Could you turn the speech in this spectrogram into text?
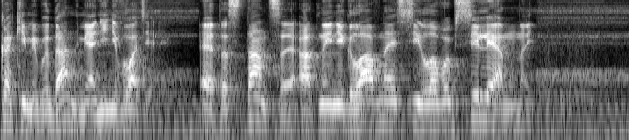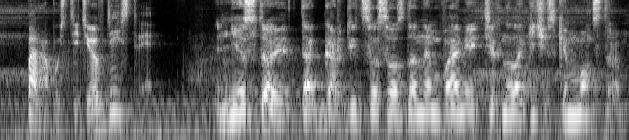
какими бы данными они ни владели. Эта станция отныне главная сила во Вселенной. Пора пустить ее в действие. Не стоит так гордиться созданным вами технологическим монстром.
